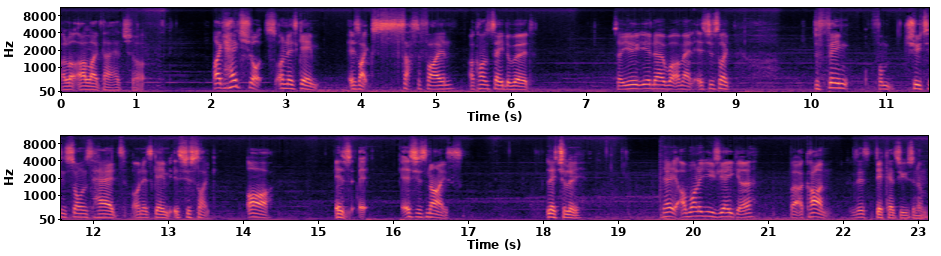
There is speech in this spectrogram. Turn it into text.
I, I like that headshot. Like headshots on this game is like satisfying. I can't say the word. So you you know what I meant. It's just like the thing from shooting someone's head on this game is just like, oh, it's it, it's just nice. Literally. Hey, I want to use Jaeger, but I can't because this dickhead's using them.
